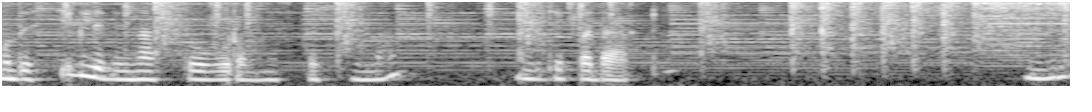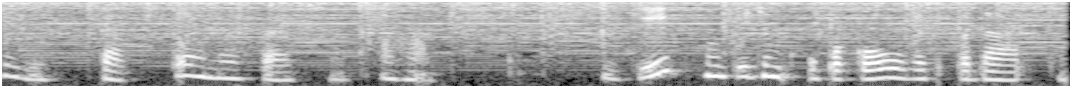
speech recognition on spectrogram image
мы достигли 12 уровня, спасибо. А где подарки? Не даю. Так, что у нас дальше? Ага. Здесь мы будем упаковывать подарки.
